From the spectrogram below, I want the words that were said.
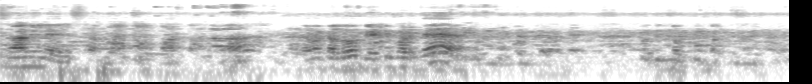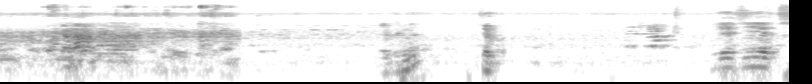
ఇస్తాం ఆ? ఆ. రిపోర్ట్స్ రానిలే ఇస్తాను వెనకలో గట్టి పడితే కొద్దిగా నొప్పి పడుతుంది ఓకేనా చెప్పు ఏజిహెచ్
